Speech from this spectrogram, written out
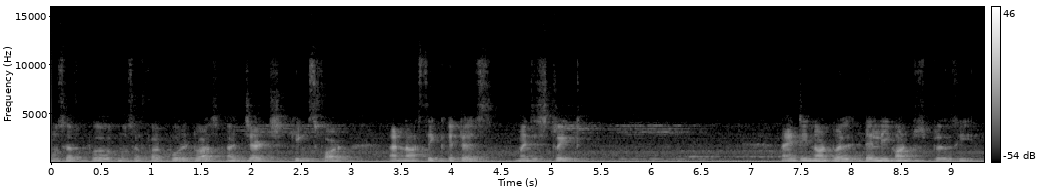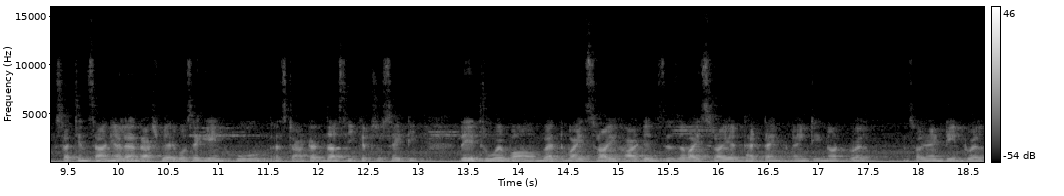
Muzaffar, Muzaffarpur it was a judge, Kingsford and Nasik it is magistrate. 1912 Delhi conspiracy, Sachin Sanyal and Rash Bihari Bose again who started the secret society. They threw a bomb at Viceroy Hardinge, this is the Viceroy at that time, 1912, sorry 1912.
